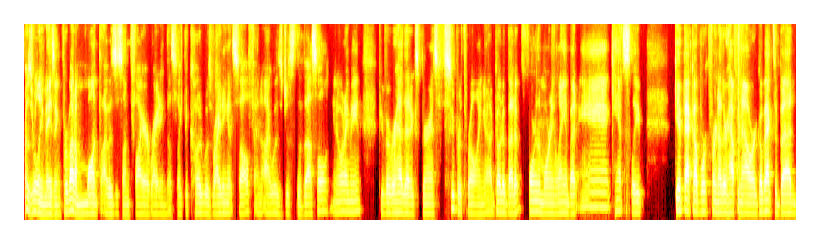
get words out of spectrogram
it was really amazing. For about a month, I was just on fire writing this. Like the code was writing itself, and I was just the vessel. You know what I mean? If you've ever had that experience, super thrilling. Uh, go to bed at four in the morning, lay in bed, eh, can't sleep. Get back up, work for another half an hour, go back to bed,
